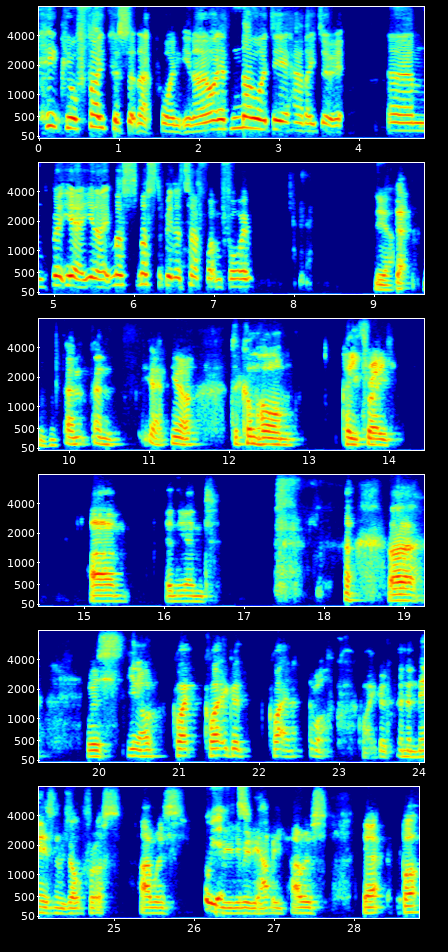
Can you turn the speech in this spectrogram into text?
keep your focus at that point. You know, I have no idea how they do it. Um, but yeah, you know, it must must have been a tough one for him. Yeah, Yeah. And and yeah, you know, to come home P three, um, in the end, uh, was you know quite quite a good quite an well quite a good an amazing result for us. I was Oh yeah, really really happy. I was yeah, but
